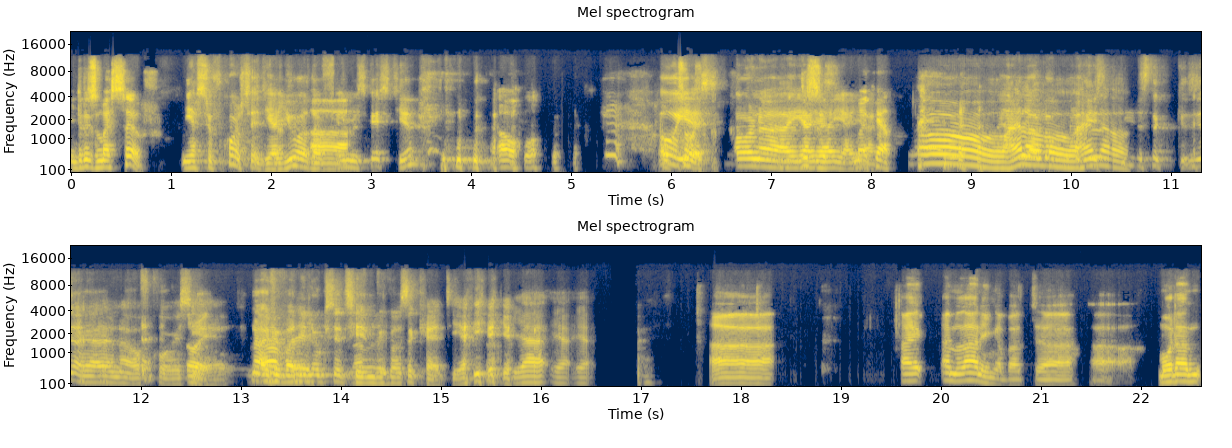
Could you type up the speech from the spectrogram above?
Introduce myself. Yes, of course. Yeah, you are the Uh, famous guest here. Oh, oh, sorry. yes. Oh no, yeah, This yeah, is yeah, my yeah. cat. Oh, Yeah, hello, no, no, he's- hello. he's the- yeah, yeah, no, of course. Sorry. Yeah. No, everybody looks at him lovely. because the cat. Yeah, yeah, yeah. Yeah, yeah, yeah. Uh, I I'm learning about uh, uh, modern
